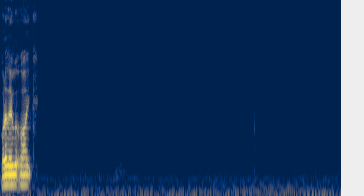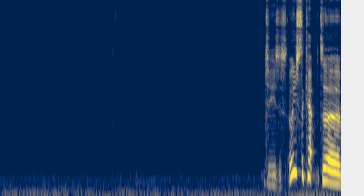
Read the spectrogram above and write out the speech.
What do they look like? Jesus. At least they kept uh,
